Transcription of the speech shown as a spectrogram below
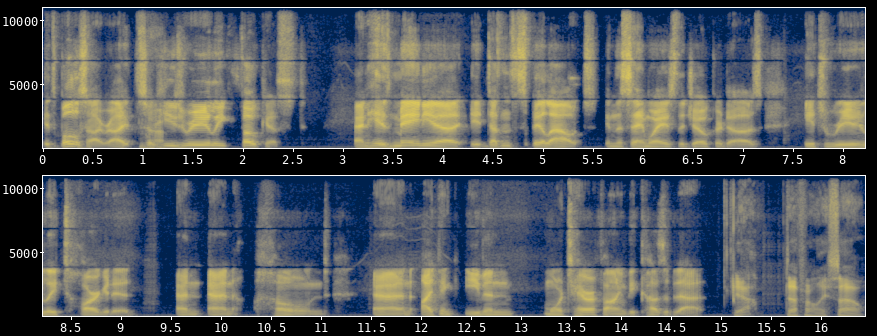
it's bullseye, right? So right. he's really focused and his mania it doesn't spill out in the same way as the Joker does. It's really targeted and and honed, and I think even more terrifying because of that. Yeah, definitely so.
